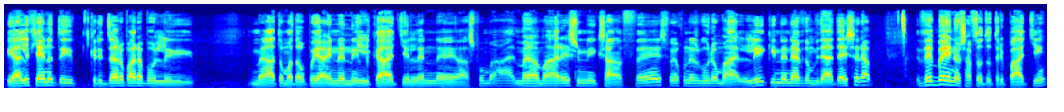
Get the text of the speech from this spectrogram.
Η αλήθεια είναι ότι κριτζάρω πάρα πολύ με άτομα τα οποία είναι ενήλικα και λένε ας πούμε Α, εμένα μου αρέσουν οι ξανθές που έχουν σγουρό μαλλί και είναι ένα 74 δεν μπαίνω σε αυτό το τρυπάκι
